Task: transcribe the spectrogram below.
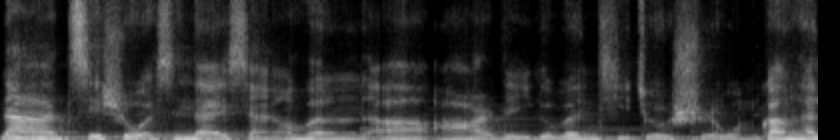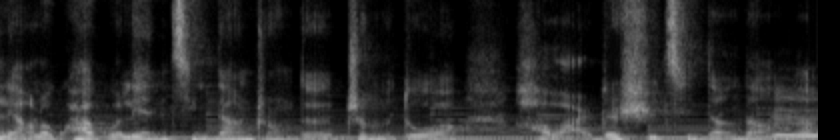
那其实我现在想要问呃 R 的一个问题就是，我们刚才聊了跨国恋情当中的这么多好玩的事情等等的，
